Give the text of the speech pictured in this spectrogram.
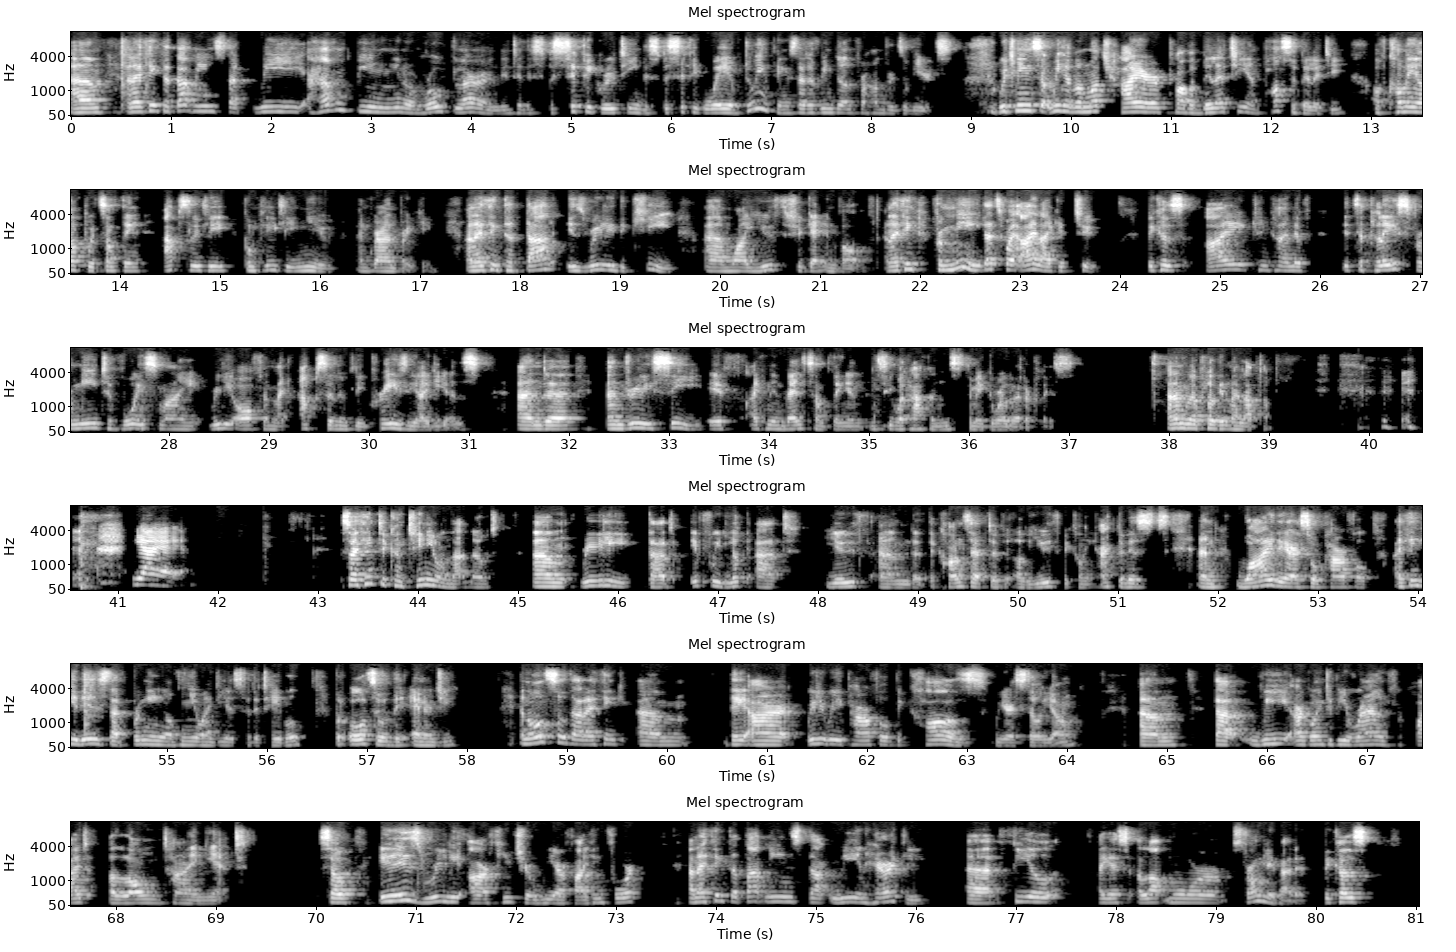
Um, and i think that that means that we haven't been you know rote learned into the specific routine the specific way of doing things that have been done for hundreds of years which means that we have a much higher probability and possibility of coming up with something absolutely completely new and groundbreaking. And I think that that is really the key um, why youth should get involved. And I think for me, that's why I like it too, because I can kind of, it's a place for me to voice my really often like absolutely crazy ideas and uh, and really see if I can invent something and, and see what happens to make the world a better place. And I'm going to plug in my laptop. yeah, yeah, yeah. So I think to continue on that note, um, really that if we look at youth and the concept of, of youth becoming activists and why they are so powerful, I think it is that bringing of new ideas to the table, but also the energy. And also that I think um, they are really, really powerful because we are still young. Um, that we are going to be around for quite a long time yet. So it is really our future we are fighting for. And I think that that means that we inherently uh, feel, I guess, a lot more strongly about it. Because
